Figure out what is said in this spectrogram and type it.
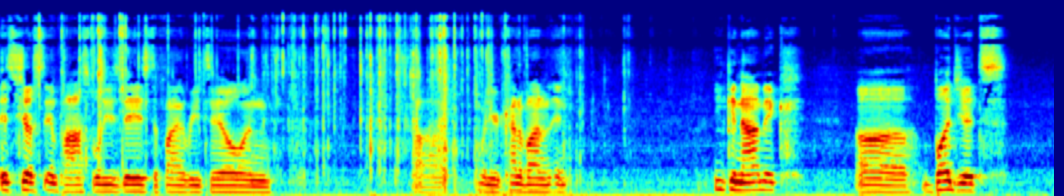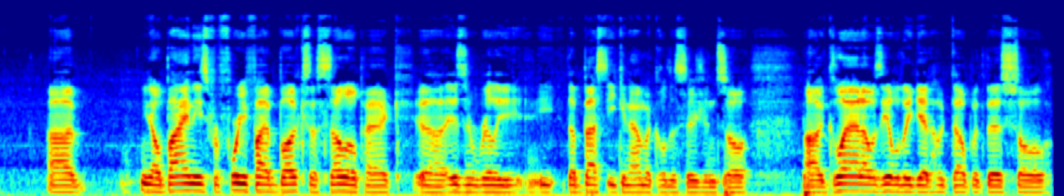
it's just impossible these days to find retail and uh, when you're kind of on an economic uh, budget, uh, you know, buying these for 45 bucks a cello pack uh, isn't really e the best economical decision. So uh, glad I was able to get hooked up with this. So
